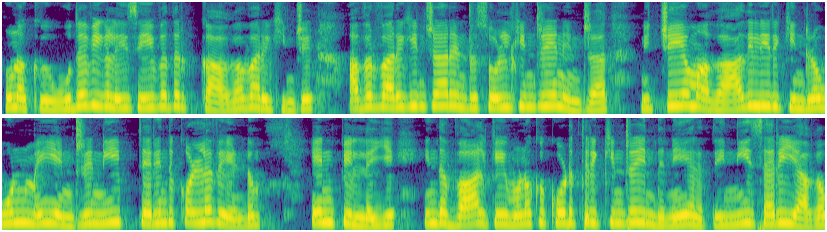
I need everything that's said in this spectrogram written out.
உனக்கு உதவிகளை செய்வதற்காக வருகின்றேன். அவர் வருகின்றார் என்று சொல்கின்றேன் என்றால் நிச்சயமாக அதில் இருக்கின்ற உண்மை என்று நீ தெரிந்து கொள்ள வேண்டும். என் பிள்ளையே இந்த வாழ்க்கை உனக்கு கொடுத்திருக்கின்ற இந்த நேரத்தை நீ சரியாக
